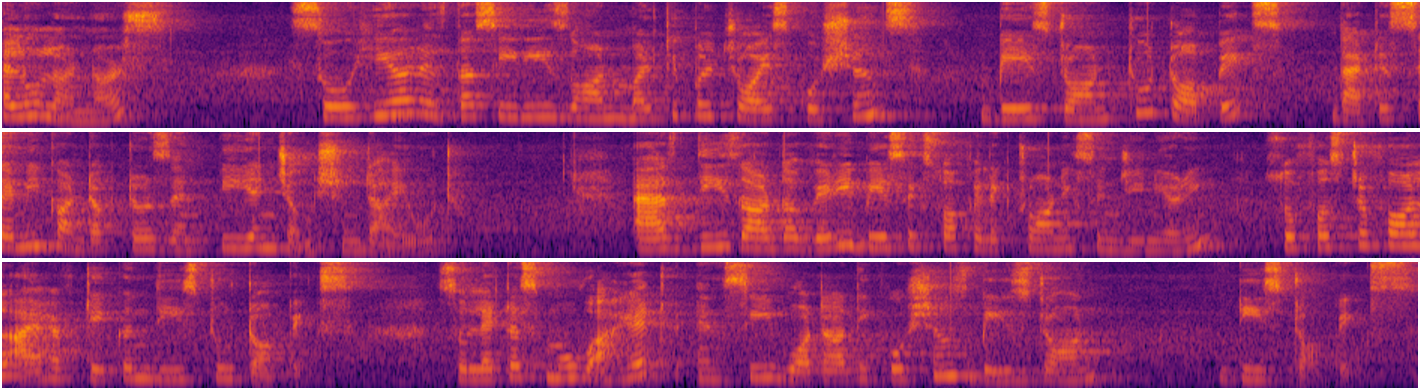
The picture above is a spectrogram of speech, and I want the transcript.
Hello learners. So here is the series on multiple choice questions based on two topics that is semiconductors and PN junction diode. As these are the very basics of electronics engineering. So first of all I have taken these two topics. So let us move ahead and see what are the questions based on these topics.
